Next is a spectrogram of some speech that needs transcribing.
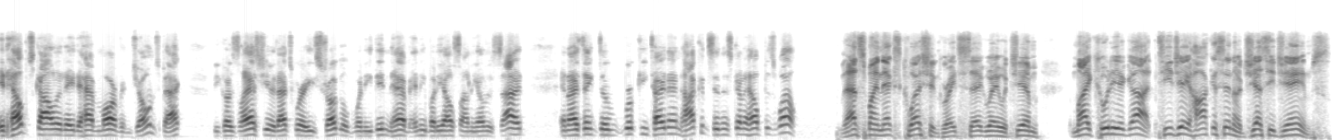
It helps Golladay to have Marvin Jones back because last year that's where he struggled when he didn't have anybody else on the other side. and I think the rookie tight end Hockenson is going to help as well. That's my next question. Great segue with Jim. Mike, who do you got? TJ Hockenson or Jesse James?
